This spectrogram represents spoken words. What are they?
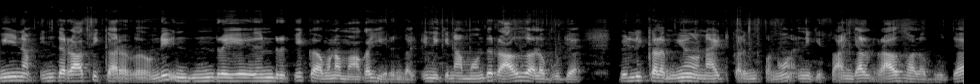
மீனம். இந்த ராசிக்காரர்கள் வந்து இன்றைய இன்றைக்கு கவனமாக இருங்கள். இன்றைக்கி நாம் வந்து ராகுகால பூஜை வெள்ளிக்கிழமையும் ஞாயிற்றுக்கிழமையும் பண்ணுவோம். இன்றைக்கி சாயங்காலம் ராகுகால பூஜை.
